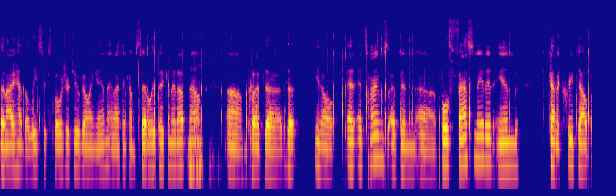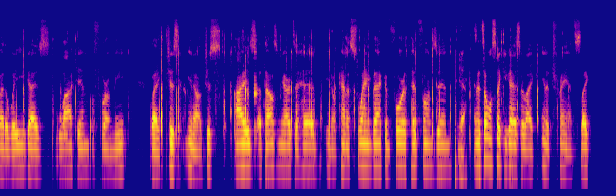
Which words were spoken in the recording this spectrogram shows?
that I had the least exposure to going in, and I think I'm steadily picking it up now. Mm-hmm. Um, but uh, the you know, at, at times I've been uh, both fascinated and kind of creeped out by the way you guys lock in before a meet. Like just you know just eyes a thousand yards ahead you know kind of swaying back and forth headphones in. Yeah. And it's almost like you guys are like in a trance. Like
